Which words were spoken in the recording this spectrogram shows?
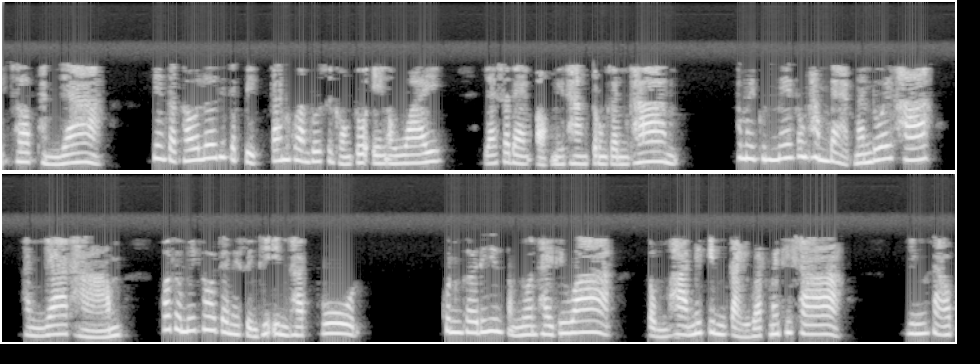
ฆชอบธัญญา เพียงแต่เขาเลือกที่จะปิดกั้นความรู้สึกของตัวเองเอาไว้ และแสดงออกในทางตรงกันข้ามทำไมคุณเมฆต้องทำแบบนั้นด้วยคะ ธัญญาถาม เพราะเธอไม่เข้าใจในสิ่งที่อินทัศพูด คุณเคยได้ยินสำนวนไทยที่ว่า สมภารไม่กินไก่วัดไม่ทิชา หญิงสาวพ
